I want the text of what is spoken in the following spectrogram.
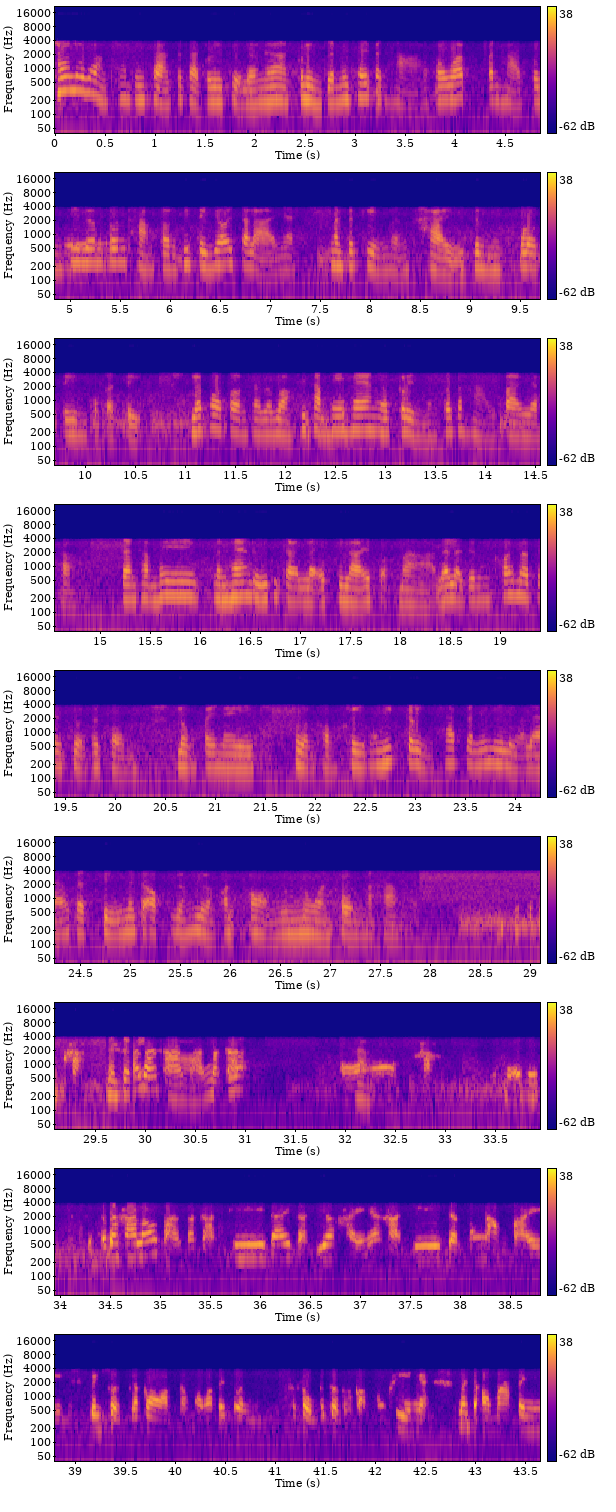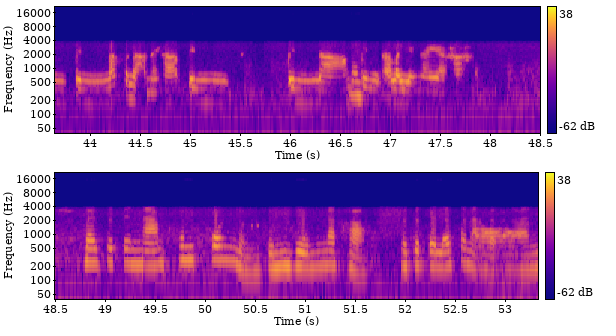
ถ้าระหว่างทำเป็นสารสกัดบริสุทธิ์แล้วเนี่ยกลิ่นจะไม่ใช่ปัญหา เพราะว่าปัญหาตรงที่เริ่มต้นทำตอนที่ไปย่อยสลายเนี่ย มันจะกลิ่นเหมือนไข่ซึ่งโปรตีนปกติ แล้วพอตอนทำระหว่างที่ทำให้แห้งแล้วกลิ่นมันก็จะหายไปอะค่ะ การทำให้มันแห้งโดยวิธีการไลโอฟิไลซ์ออกมา แล้วหลังจากนั้นค่อยมาเป็นส่วนผสมลงไปในส่วนของครีมอันนี้กลิ่นแทบจะไม่มีเหลือแล้ว แต่สีมันจะออกเหลืองๆอ่อนๆนวลๆปนนะคะ มันจะอาจารย์คะสารสกัดอ๋อค่ะอาจารย์คะแล้วสารสกัดที่ได้จากเยื่อไขเนี่ยค่ะ ที่จะต้องนำไปเป็นส่วนประกอบต้องบอกว่าเป็นส่วนผสมเป็นส่วนประกอบของครีมเนี่ย มันจะออกมาเป็นเป็นลักษณะไหนคะ เป็นเป็นน้ำเป็นอะไรยังไงอะคะมันจะเป็นน้ำข้นๆเหมือนวุ้นๆนะคะมันจะเป็นลักษณะแบบนั้น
